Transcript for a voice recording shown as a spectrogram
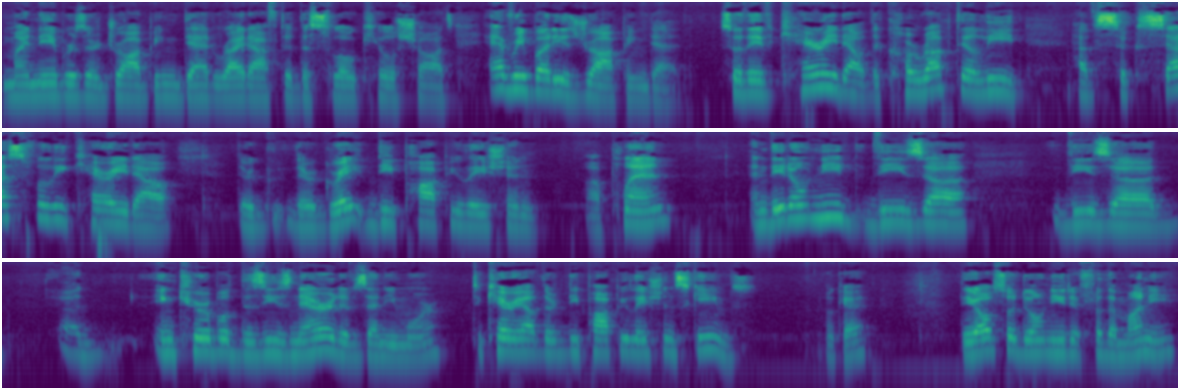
My neighbors are dropping dead right after the slow kill shots. Everybody is dropping dead. So they've carried out, the corrupt elite have successfully carried out their, their great depopulation uh, plan, and they don't need these, uh, these uh, uh, incurable disease narratives anymore to carry out their depopulation schemes. Okay? They also don't need it for the money.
